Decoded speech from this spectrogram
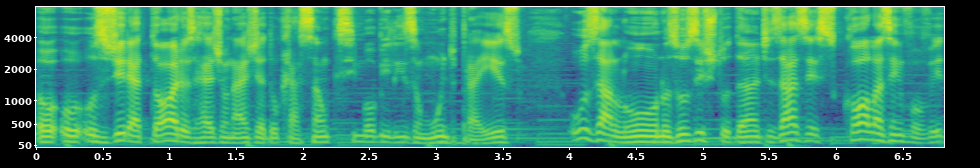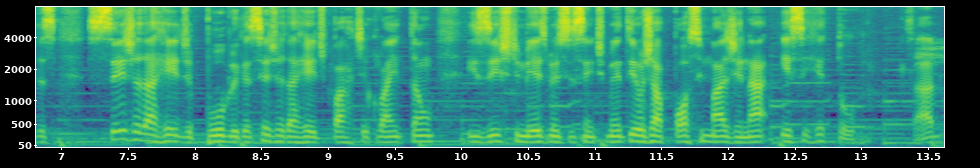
o, o, os diretórios regionais de educação que se mobilizam muito para isso, os alunos, os estudantes, as escolas envolvidas, seja da rede pública, seja da rede particular. Então, existe mesmo esse sentimento e eu já posso imaginar esse retorno sabe?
